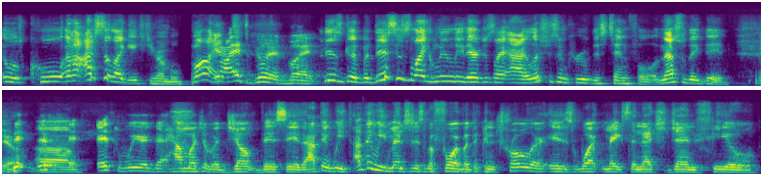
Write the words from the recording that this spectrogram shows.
it was cool, and I still like HD Rumble, but yeah, it's good, but it is good. But this is like literally they're just like, all right, let's just improve this tenfold, and that's what they did. Yeah. Thi- this- Um, it's weird that how much of a jump this is. I think we I think we mentioned this before, but the controller is what makes the next gen feel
